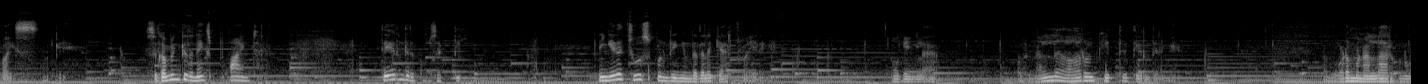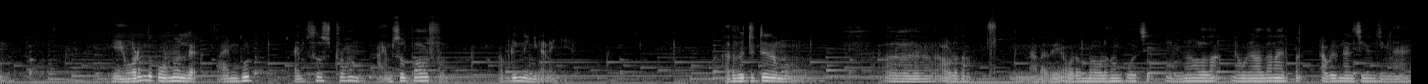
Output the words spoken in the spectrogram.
voice okay so coming to the next point தேர்ந்தெடுக்கும் சக்தி. நீங்கள் எதை சூஸ் பண்ணுறீங்கன்றதில் கேர்ஃபுல்லாக இருங்க ஓகேங்களா ஒரு நல்ல ஆரோக்கியத்தை தேர்ந்தெடுங்க. நம்ம உடம்பு நல்லா இருக்கணும். என் உடம்புக்கு ஒன்றும் இல்லை. I am good I am so strong I am so powerful அப்படின்னு நீங்கள் நினைங்க. அதை விட்டுட்டு நம்ம அவ்வளோதான் என்னடா என் உடம்பு அவ்வளோதான் போச்சு. இனிமேல் அவ்வளோதான் நான் நாள் தான் நான் இருப்பேன். அப்படின்னு நினச்சிங்கன்னு வச்சிங்களேன்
